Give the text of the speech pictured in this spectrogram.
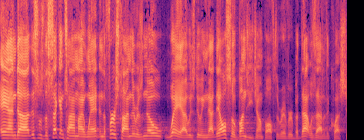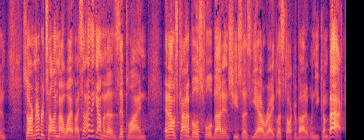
and uh, this was the second time I went, and the first time there was no way I was doing that. They also bungee jump off the river, but that was out of the question. So I remember telling my wife, I said, I think I'm going to zip line. And I was kind of boastful about it, and she says, Yeah, right, let's talk about it when you come back.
